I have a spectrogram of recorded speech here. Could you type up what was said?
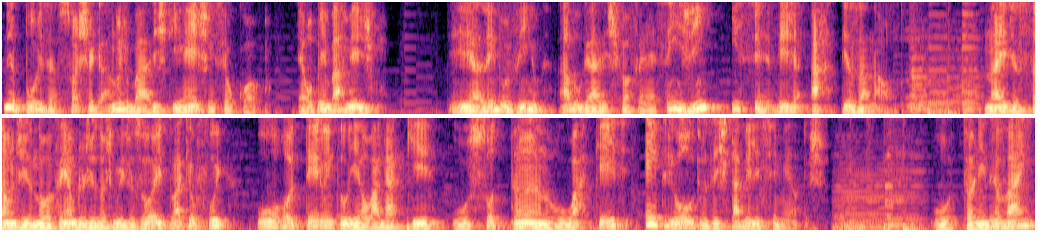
Depois é só chegar nos bares que enchem seu copo. É open bar mesmo. E além do vinho, há lugares que oferecem gin e cerveja artesanal. Na edição de novembro de 2018, a que eu fui, o roteiro incluía o HQ, o Sotano, o Arcade, entre outros estabelecimentos. O Turning the Vine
